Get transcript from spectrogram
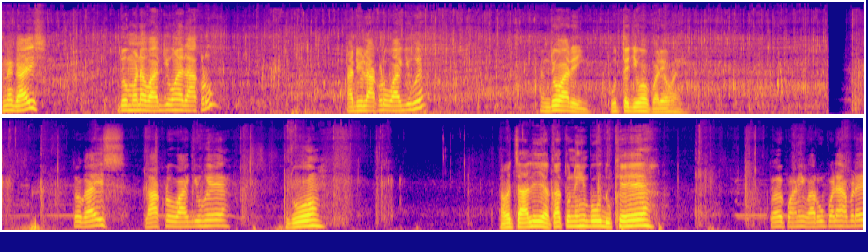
અને ગાઈશ જો મને વાગ્યું હોય લાકડું, આર્યું લાકડું વાગ્યું હોય, અને જો આ રહી ભૂત જેવો ભર્યો હોય. તો ગાઈશ લાકડું વાગ્યું છે જુઓ. હવે ચાલી, હકાતું નહીં, બહુ દુખે છે તોય પાણી વારવું પડે આપણે.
